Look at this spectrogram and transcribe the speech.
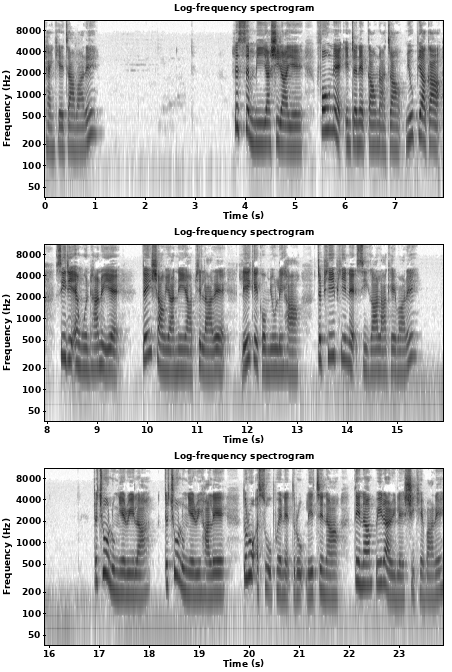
ထိုင်ခဲ့ကြပါတယ်။ လစ်စစ်မီရရှိတာရဲ့ဖုန်းနဲ့အင်တာနက်ကောင်းတာကြောင့်မြို့ပြက CDN ဝန်ထမ်းတွေရဲ့တိန့်ရှောင်ရာနေရာဖြစ်လာတဲ့လေးကေကုံမျိုးလေးဟာတဖြည်းဖြည်းနဲ့စီကားလာခဲ့ပါတယ်။တချို့လူငယ်တွေလားတချို့လူငယ်တွေဟာလည်းသူတို့အစုအဖွဲ့နဲ့သူတို့လေ့ကျင့်တာတင်တန်းပေးတာတွေလည်းရှိခဲ့ပါတယ်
